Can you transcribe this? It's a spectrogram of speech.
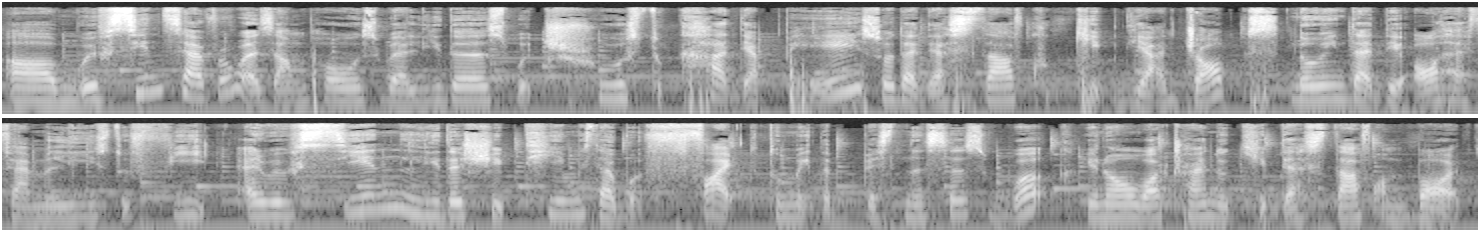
Um, we've seen several examples where leaders would choose to cut their pay so that their staff could keep their jobs, knowing that they all have families to feed. And we've seen leadership teams that would fight to make the businesses work, you know, while trying to keep their staff on board.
